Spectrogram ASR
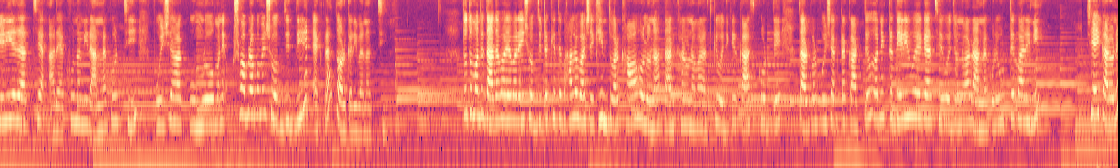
বেরিয়ে যাচ্ছে। আর এখন আমি রান্না করছি পুঁই শাক কুমড়ো মানে সব রকমের সবজি দিয়ে একটা তরকারি বানাচ্ছি। তো তোমাদের দাদা ভাই আবার এই সবজিটা খেতে ভালোবাসে, কিন্তু আর খাওয়া হলো না। তার কারণ আমার আজকে ওইদিকের কাজ করতে, তারপর পুঁই কাটতেও অনেকটা দেরি হয়ে গেছে, ওই জন্য আর রান্না করে উঠতে পারিনি। সেই কারণে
